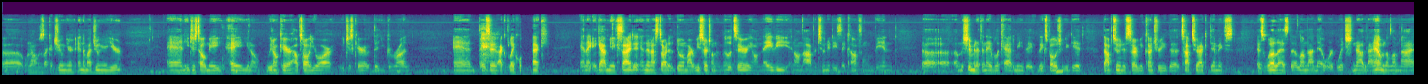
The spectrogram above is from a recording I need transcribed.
uh, when I was like a junior, into my junior year. And he just told me, hey, you know, we don't care how tall you are. We just care that you can run. And they said I could play quarterback. And it it got me excited. And then I started doing my research on the military, on Navy, and on the opportunities that come from being uh, a midshipman at the Naval Academy, the, the exposure you get, the opportunity to serve your country, the top tier academics, as well as the alumni network, which now that I am an alumni,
